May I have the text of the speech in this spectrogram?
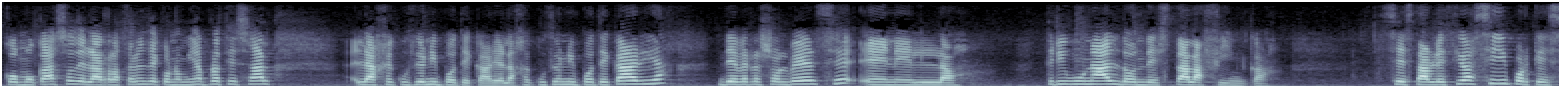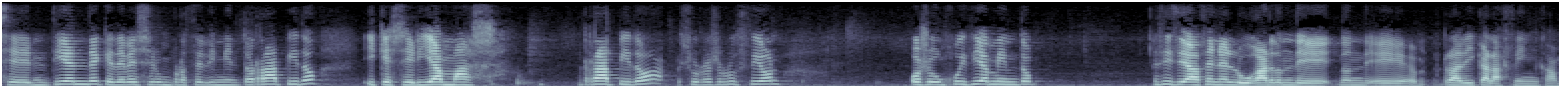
Como caso de las razones de economía procesal, la ejecución hipotecaria. La ejecución hipotecaria debe resolverse en el tribunal donde está la finca. Se estableció así porque se entiende que debe ser un procedimiento rápido y que sería más rápido su resolución o su enjuiciamiento si se hace en el lugar donde, donde radica la finca.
